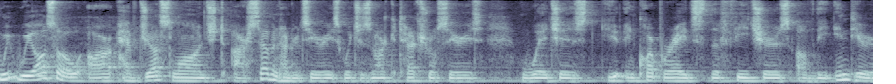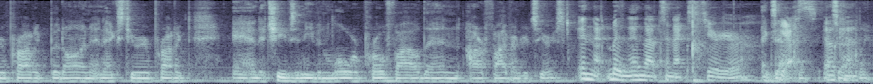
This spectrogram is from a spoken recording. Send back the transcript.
We, we also are have just launched our 700 series, which is an architectural series, which is incorporates the features of the interior product but on an exterior product, and achieves an even lower profile than our 500 series. And that, but and that's an exterior. Exactly, Yes. Okay.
